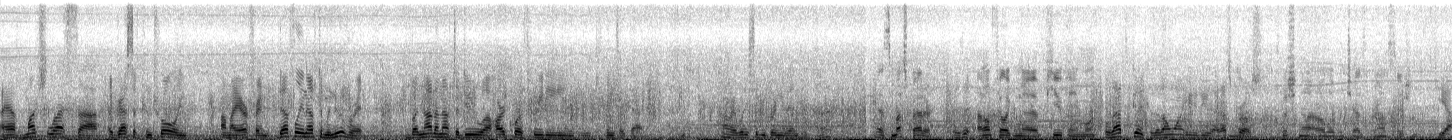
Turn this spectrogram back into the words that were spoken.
I have much less uh, aggressive controlling on my airframe. Definitely enough to maneuver it, but not enough to do uh, hardcore 3D and, and things like that. All right, what do you say we bring it in here? Yeah, it's much better. Is it? I don't feel like I'm gonna puke anymore. Well, that's good because I don't want you to do that. That's gross. Especially not all over Chad's ground station. Yeah.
